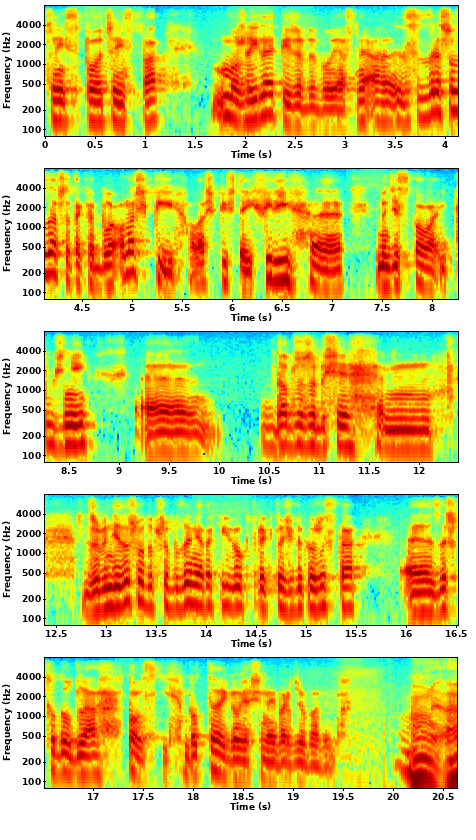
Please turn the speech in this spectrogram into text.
część społeczeństwa, może i lepiej, żeby było jasne, ale zresztą zawsze taka była, ona śpi. Ona śpi w tej chwili, e, będzie spała i później. E, dobrze, żeby się, mm, żeby nie doszło do przebudzenia takiego, które ktoś wykorzysta ze szkodą dla Polski, bo tego ja się najbardziej obawiam. A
